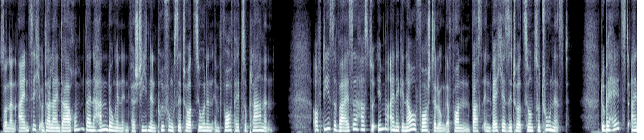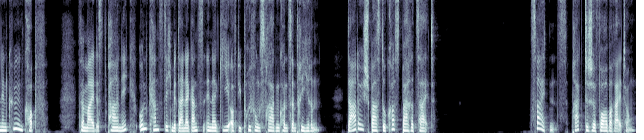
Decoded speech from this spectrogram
sondern einzig und allein darum, deine Handlungen in verschiedenen Prüfungssituationen im Vorfeld zu planen. Auf diese Weise hast du immer eine genaue Vorstellung davon, was in welcher Situation zu tun ist. Du behältst einen kühlen Kopf, vermeidest Panik und kannst dich mit deiner ganzen Energie auf die Prüfungsfragen konzentrieren. Dadurch sparst du kostbare Zeit. Zweitens. Praktische Vorbereitung.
